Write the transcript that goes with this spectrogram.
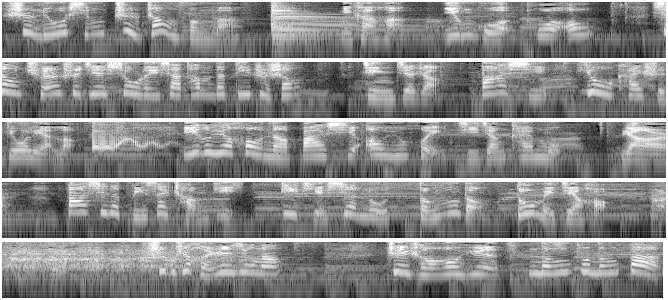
是流行智障风吗？你看哈，英国脱欧向全世界秀了一下他们的低智商，紧接着巴西又开始丢脸了。一个月后呢，巴西奥运会即将开幕，然而巴西的比赛场地、地铁线路等等都没建好，是不是很任性呢？这场奥运能不能办？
